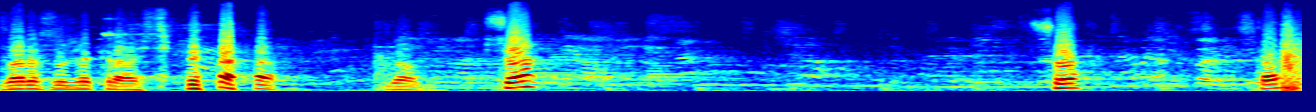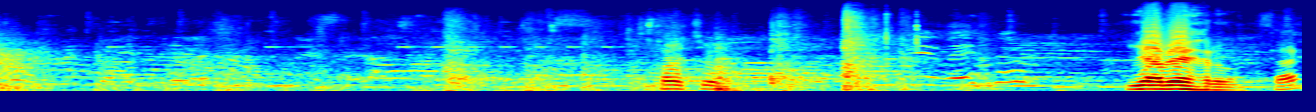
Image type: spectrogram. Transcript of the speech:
Зараз уже краще. Добре. Що? Що? Так? Хочу. Я виграв, так?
